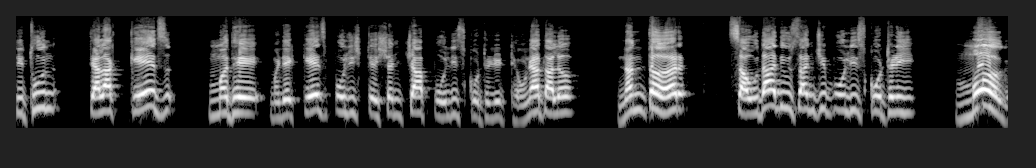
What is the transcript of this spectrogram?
तिथून त्याला केज मध्ये म्हणजे केज पोलीस स्टेशनच्या पोलीस कोठडीत ठेवण्यात आलं. नंतर चौदा दिवसांची पोलीस कोठडी मग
